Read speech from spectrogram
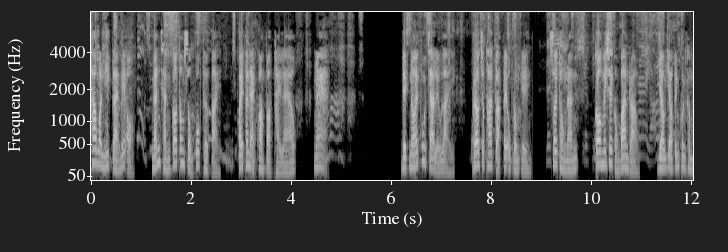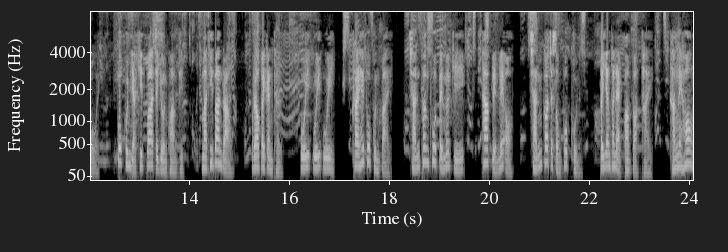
ถ้าวันนี้แปลไม่ออก งั้นฉันก็ต้องส่งพวกเธอไป ไปแผนกความปลอดภัยแล้ว แม่ เด็กน้อยพูดจาเหลวไหล เราจะพากลับไปอบรมเองสร้อยทองนั้นก็ไม่ใช่ของบ้านเราเยาเยาเป็นคนขโมย พวกคุณอย่าคิดว่าจะโยนความผิด มาที่บ้านเรา เราไปกันเถอะ อุ๊ยอุ๊ยอุ๊ยใครให้พวกคุณไป ฉันเพิ่งพูดไปเมื่อกี้ ถ้าเปลี่ยนไม่ออก ฉันก็จะส่งพวกคุณ ไปยังแผนกความปลอดภัยขังในห้อง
